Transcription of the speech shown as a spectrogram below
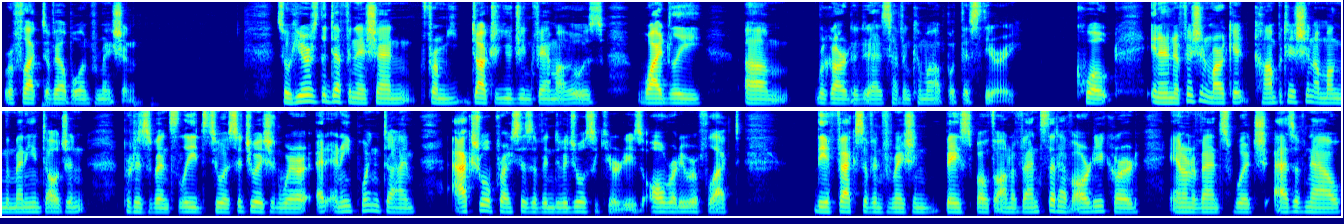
reflect available information. So here's the definition from Dr. Eugene Fama, who is widely um, regarded as having come up with this theory quote in an efficient market competition among the many intelligent participants leads to a situation where at any point in time actual prices of individual securities already reflect the effects of information based both on events that have already occurred and on events which as of now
